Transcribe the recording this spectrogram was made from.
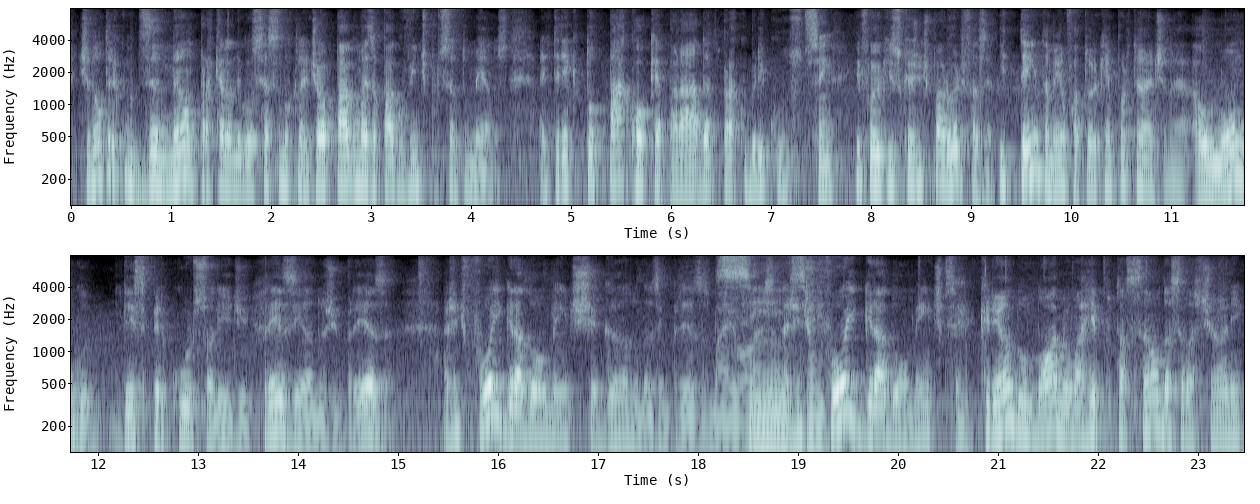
A gente não teria como dizer não para aquela negociação do cliente. Eu pago, mas eu pago 20% menos. A gente teria que topar qualquer parada para cobrir custos. Sim. E foi isso que a gente parou de fazer. E tem também um fator que é importante, né? Ao longo desse percurso ali de 13 anos de empresa, a gente foi gradualmente chegando nas empresas maiores. Sim, a gente sim. foi gradualmente Sim. criando um nome, uma reputação da Sebastiani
